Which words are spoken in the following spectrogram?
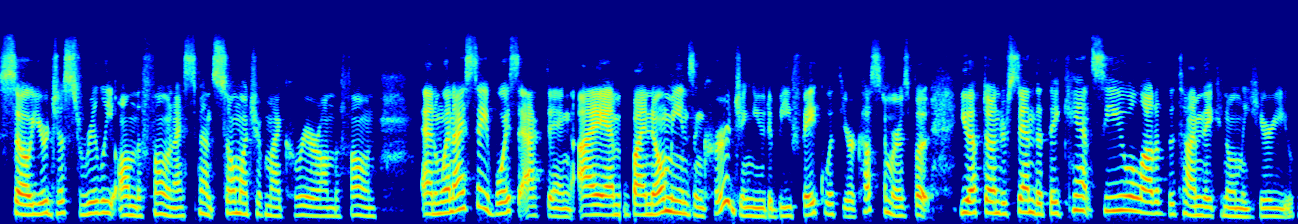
So you're just really on the phone. I spent so much of my career on the phone. And when I say voice acting, I am by no means encouraging you to be fake with your customers, but you have to understand that they can't see you a lot of the time, they can only hear you.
